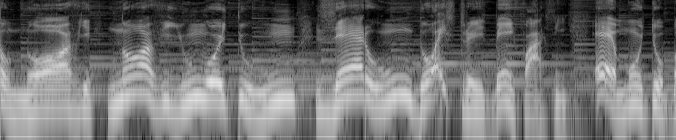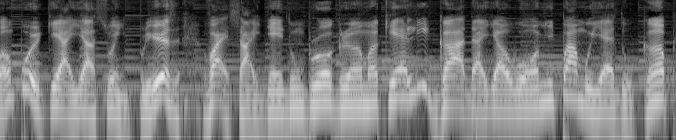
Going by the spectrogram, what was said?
o 991810123. Bem fácil. É muito bom porque aí a sua empresa vai sair dentro de um programa que é ligado aí ao homem para mulher do campo.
